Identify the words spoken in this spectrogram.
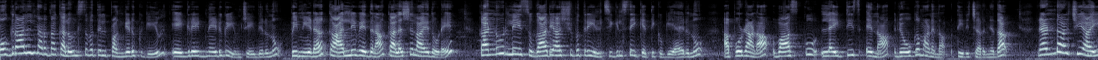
മൊഗ്രാലിൽ നടന്ന കലോത്സവത്തിൽ പങ്കെടുക്കുകയും എ ഗ്രേഡ് നേടുകയും ചെയ്തിരുന്നു. പിന്നീട് കാലിലെ വേദന കലശലായതോടെ കണ്ണൂരിലെ സ്വകാര്യ ആശുപത്രിയിൽ ചികിത്സയ്ക്ക് എത്തിക്കുകയായിരുന്നു. അപ്പോഴാണ് വാസ്കു ലൈറ്റിസ് എന്ന രോഗമാണെന്ന് തിരിച്ചറിഞ്ഞത്. രണ്ടാഴ്ചയായി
